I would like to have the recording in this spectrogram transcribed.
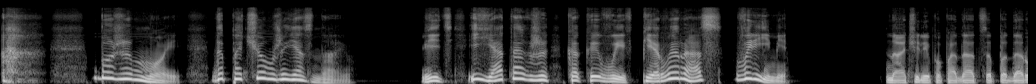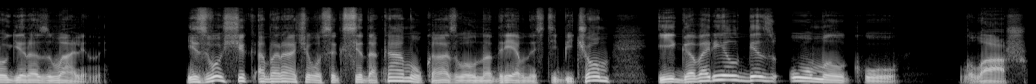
Боже мой, да почем же я знаю? Ведь и я так же, как и вы, в первый раз в Риме. Начали попадаться по дороге развалины. Извозчик оборачивался к седокам, указывал на древности бичом и говорил без умолку. «Глаш,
